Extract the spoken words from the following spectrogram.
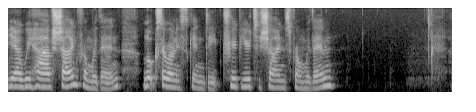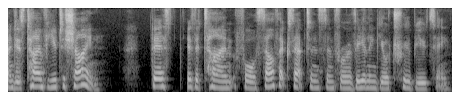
Yeah, we have Shine from Within. Looks are only skin deep. True beauty shines from within. And it's time for you to shine. This is a time for self acceptance and for revealing your true beauty.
